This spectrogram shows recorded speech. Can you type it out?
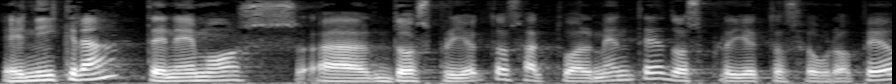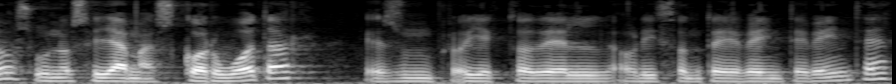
en ICRA tenemos ah, dos proyectos actualmente, dos proyectos europeos. Uno se llama Score Water, es un proyecto del Horizonte 2020.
